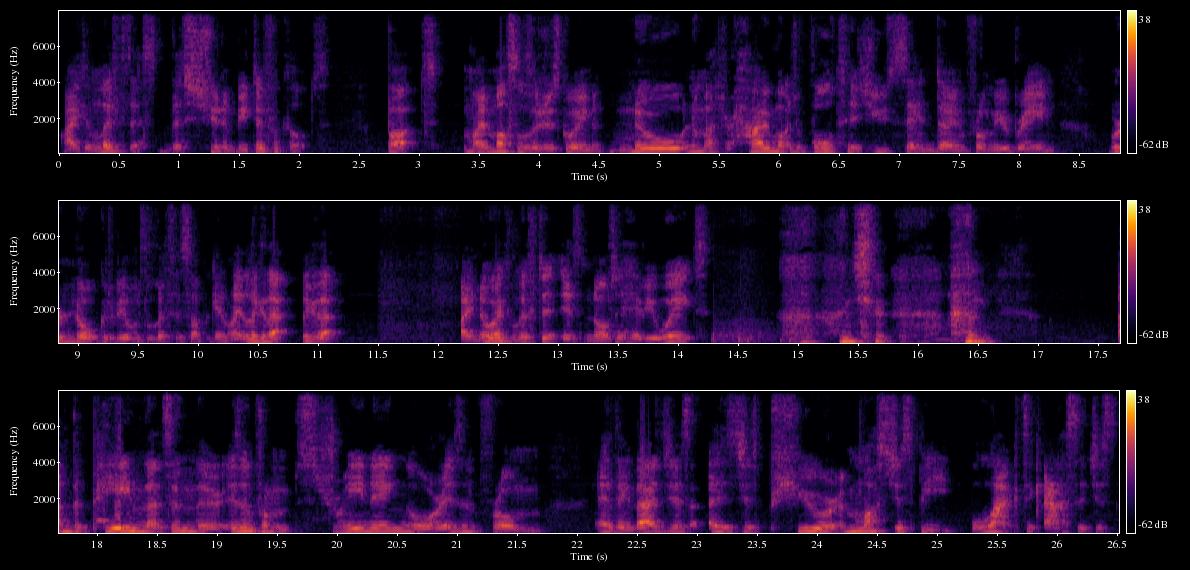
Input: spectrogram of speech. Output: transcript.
I can lift this. This shouldn't be difficult. But my muscles are just going, no, no matter how much voltage you send down from your brain, we're not going to be able to lift this up again. Like, look at that, look at that. I know I can lift it, it's not a heavy weight. and, and the pain that's in there isn't from straining or isn't from anything. That just is just pure. It must just be lactic acid just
